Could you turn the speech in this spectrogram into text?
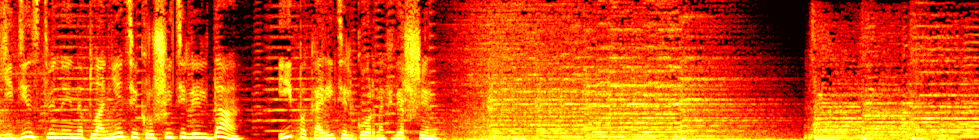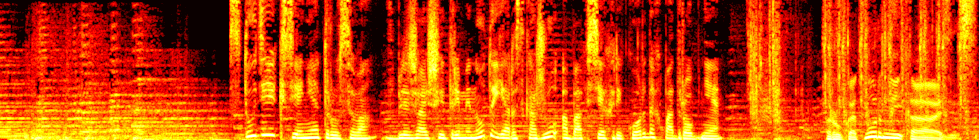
единственный на планете крушитель льда и покоритель горных вершин. Студии Ксения Трусова. В ближайшие три минуты я расскажу обо всех рекордах подробнее. Рукотворный оазис.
